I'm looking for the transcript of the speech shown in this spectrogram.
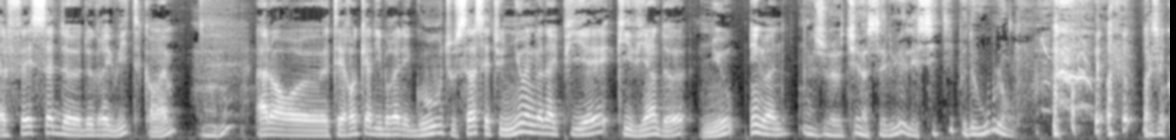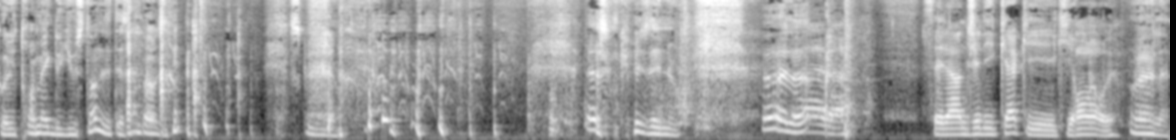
elle fait 7 de- degrés 8 quand même. Alors, euh, était recalibré les goûts, tout ça. C'est une New England IPA qui vient de New England. Je tiens à saluer les six types de houblon. Moi, j'ai connu trois mecs de Houston, ils étaient sympas aussi. Excusez-nous. Excusez-nous. Voilà, C'est la Angelica qui, qui rend heureux. voilà.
